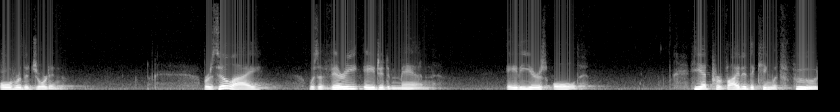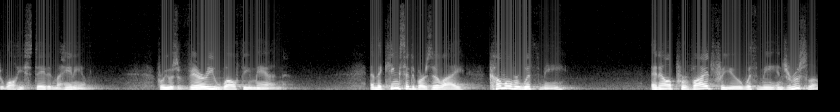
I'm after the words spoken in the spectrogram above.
over the Jordan. Barzillai was a very aged man, 80 years old. He had provided the king with food while he stayed in Mahanaim, for he was a very wealthy man. And the king said to Barzillai, Come over with me and I'll provide for you with me in Jerusalem.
